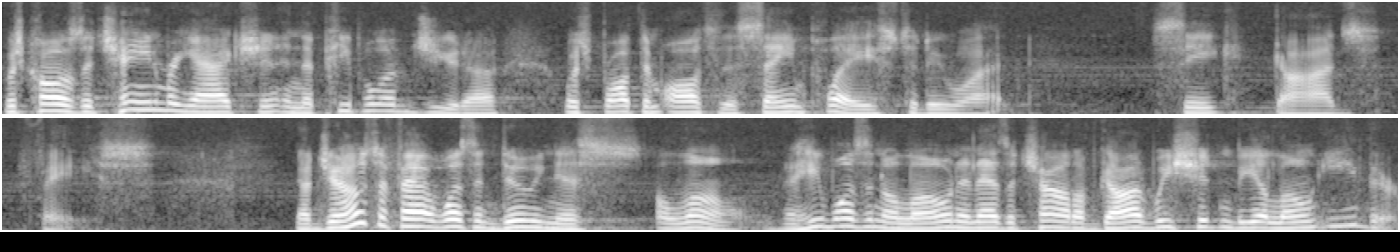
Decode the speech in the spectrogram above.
which caused a chain reaction in the people of Judah, which brought them all to the same place to do what? Seek God's face. Now, Jehoshaphat wasn't doing this alone. Now, he wasn't alone, and as a child of God, we shouldn't be alone either.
